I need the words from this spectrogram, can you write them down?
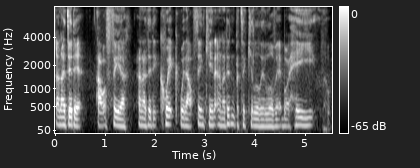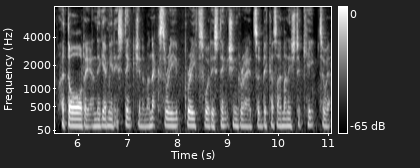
And I did it out of fear, and I did it quick without thinking, and I didn't particularly love it. But he adored it and they gave me a distinction and my next three briefs were distinction grades. And because I managed to keep to it.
